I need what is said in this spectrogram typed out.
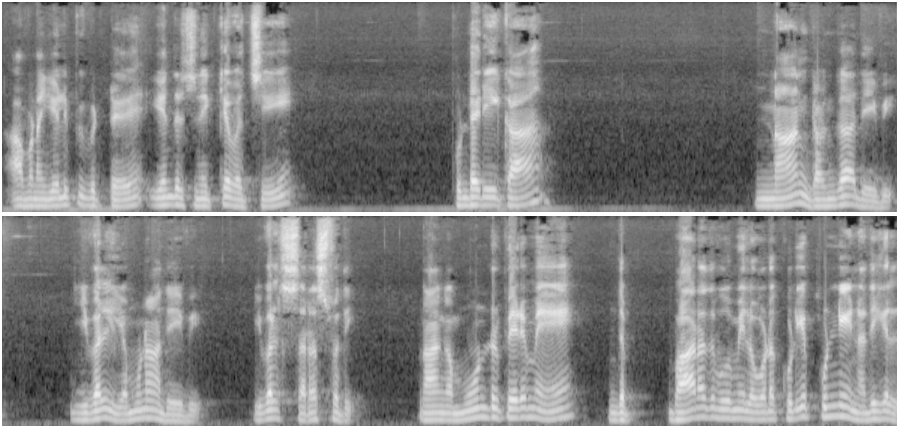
அவனை எழுப்பி விட்டு ஏந்திரிச்சு நிற்க வச்சு புண்டரீகா நான் கங்கா தேவி இவள் யமுனா தேவி இவள் சரஸ்வதி. நாங்கள் மூன்று பேருமே இந்த பாரத பூமியில் ஓடக்கூடிய புண்ணிய நதிகள்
